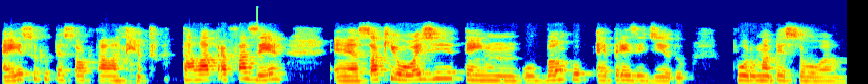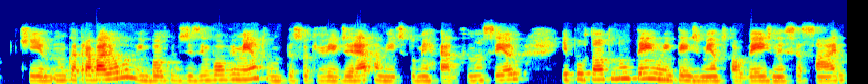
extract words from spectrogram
É isso que o pessoal que está lá dentro está lá para fazer. É, só que hoje tem um, o banco é presidido por uma pessoa que nunca trabalhou em banco de desenvolvimento, uma pessoa que veio diretamente do mercado financeiro e, portanto, não tem o um entendimento talvez necessário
